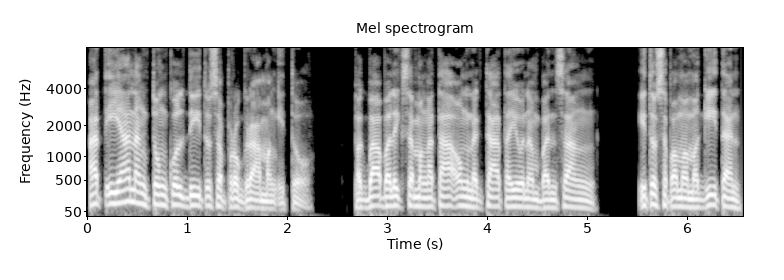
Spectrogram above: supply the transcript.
At iyan ang tungkol dito sa programang ito. Pagbabalik sa mga taong nagtatayo ng bansang ito sa pamamagitan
